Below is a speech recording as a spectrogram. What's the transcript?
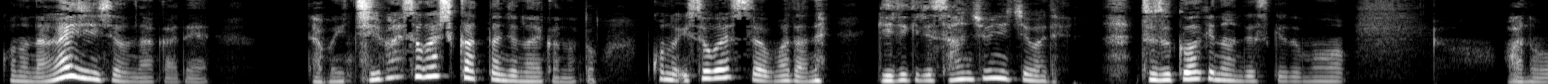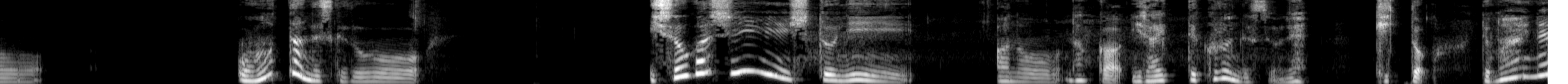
この長い人生の中で、多分一番忙しかったんじゃないかなと。この忙しさはまだね、ギリギリ30日まで 続くわけなんですけども、あの、思ったんですけど、忙しい人に、あの、なんか依頼ってくるんですよね。きっと。で、前ね、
